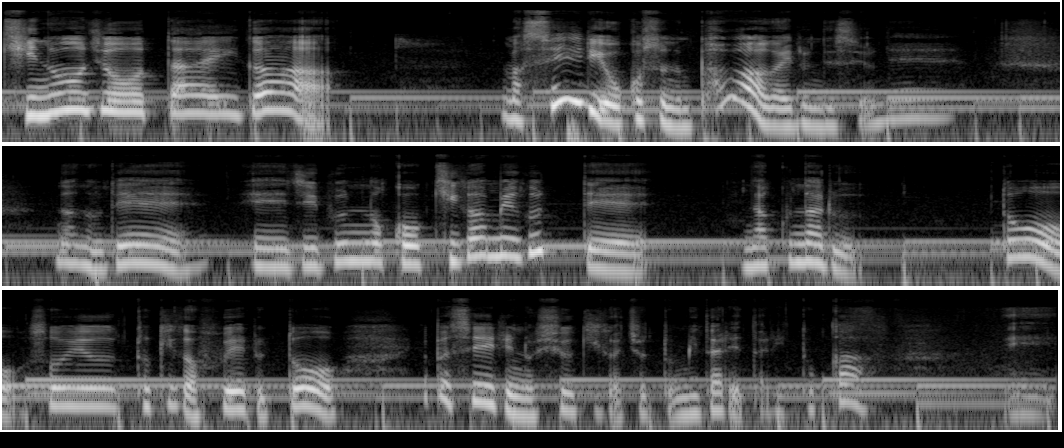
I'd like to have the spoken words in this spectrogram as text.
気の状態が、まあ、生理を起こすのにパワーがいるんですよね。なので、えー、自分のこう気が巡ってなくなるとそういう時が増えるとやっぱり生理の周期がちょっと乱れたりとか、え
